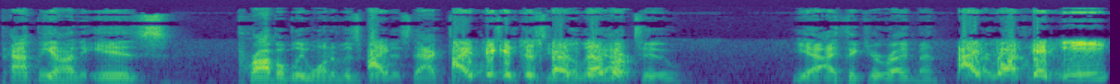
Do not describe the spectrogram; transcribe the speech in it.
Papillon is probably one of his I- greatest acting. I think it's because his he best really ever. Had to. Yeah, I think you're right, man. I, really thought that you're right.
